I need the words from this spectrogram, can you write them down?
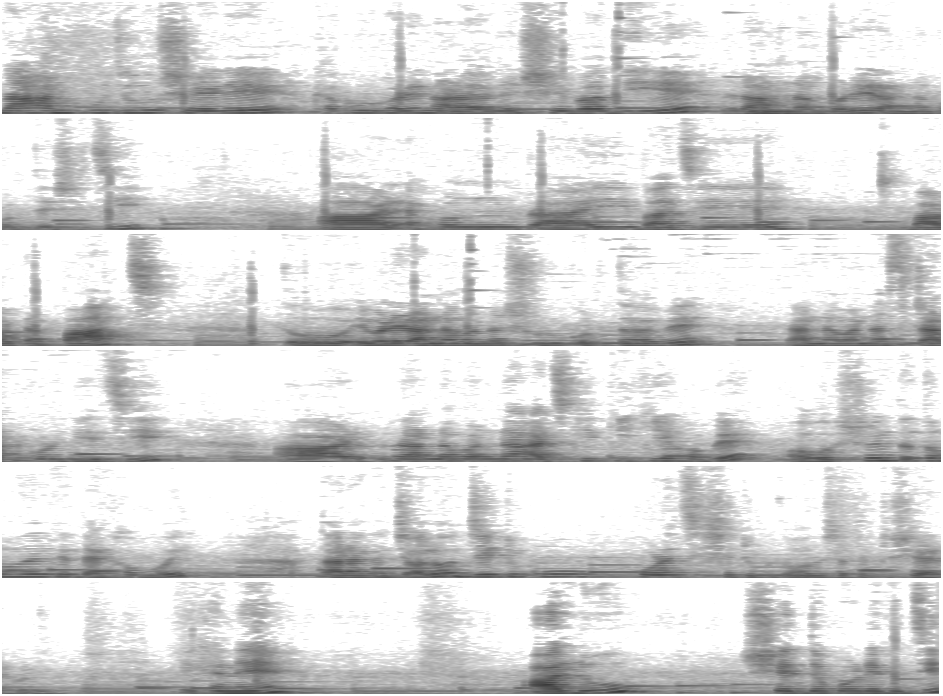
স্নান, পুজো সেরে ঠাকুর ঘরে নারায়ণের সেবা দিয়ে রান্নাঘরে রান্না করতে এসেছি। আর এখন প্রায় বাজে বারোটা পাঁচ, তো এবারে রান্নাবান্না শুরু করতে হবে। রান্নাবান্না স্টার্ট করে দিয়েছি। আর রান্নাবান্না আজকে কি কি হবে অবশ্যই তো তোমাদেরকে দেখাবোই। তার আগে চলো, যেটুকু করেছি সেটুকু তোমাদের সাথে একটু শেয়ার করি। এখানে আলু সেদ্ধ করে রেখেছি।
